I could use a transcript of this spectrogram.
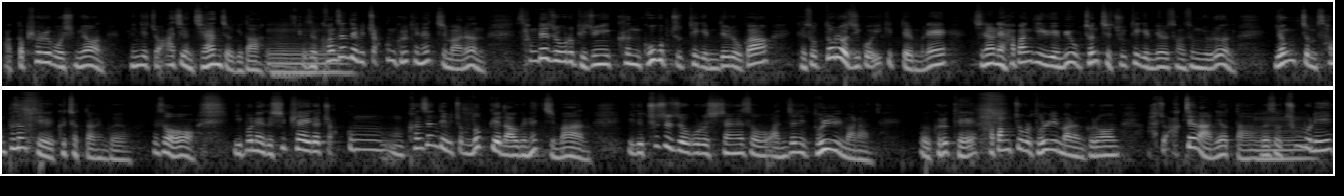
아까 표를 보시면 굉장히 좀 아직은 제한적이다. 음. 그래서 컨센 대비 조금 그렇긴 했지만은 상대적으로 비중이 큰 고급 주택 임대료가 계속 떨어지고 있기 때문에 지난해 하반기 이후에 미국 전체 주택 임대료 상승률은 0.3%에 그쳤다는 거예요. 그래서 이번에 그 CPI가 조금 컨센 대비 좀 높게 나오긴 했지만 이게 추세적으로 시장에서 완전히 돌릴 만한 어, 그렇게 하방적으로 돌릴 만한 그런 아주 악재는 아니었다. 그래서 음. 충분히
